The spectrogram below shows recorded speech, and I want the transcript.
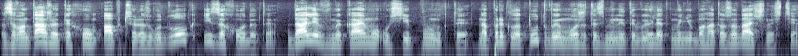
Завантажуєте Home App через GoodLock і заходите. Далі вмикаємо усі пункти. Наприклад, тут ви можете змінити вигляд меню багатозадачності.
